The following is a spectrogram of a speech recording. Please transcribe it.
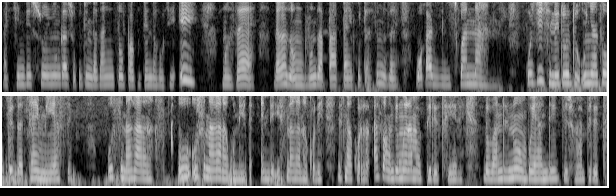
Achindisunyunga zvokuti ndakanyatsopa kutenda kuti i muzaya. Ndakazomubvunza papai kuti asi muzaya wakadzidziswa nani? Kuchii chinoita kuti unyatsopedza time yese usina kana usina kana kuneta ende isina kana kude isina kurara asi wandimwira mapiritsi here ndobva ndinomboya handiti zvemapiritsi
